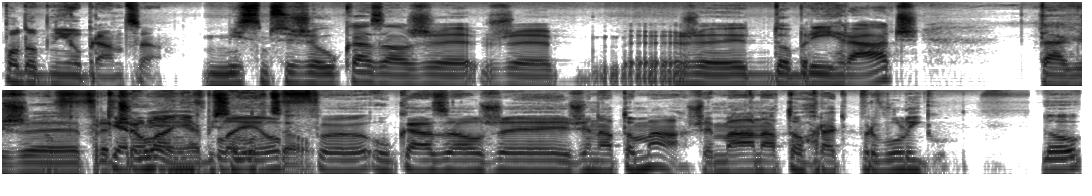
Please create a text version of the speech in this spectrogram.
podobný obranca. Myslím si, že ukázal, že, že, že je dobrý hráč Takže v prečo nie? Ja by v playoff e, ukázal, že, že na to má, že má na to hrať prvú ligu. No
